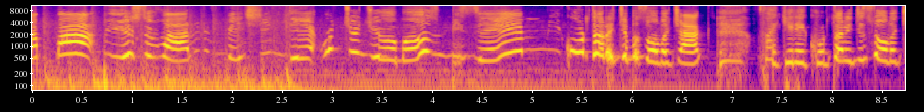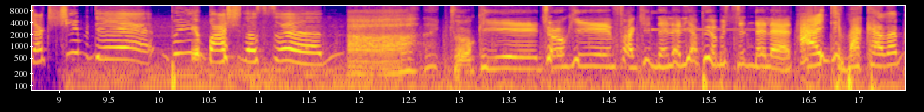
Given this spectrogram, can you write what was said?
yapma büyüsü var. Ve şimdi çocuğumuz bizim kurtarıcımız olacak. Fakirin kurtarıcısı olacak şimdi. Büyü başlasın. Aa, çok iyi, çok iyi. Fakir neler yapıyormuşsun neler. Haydi bakalım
